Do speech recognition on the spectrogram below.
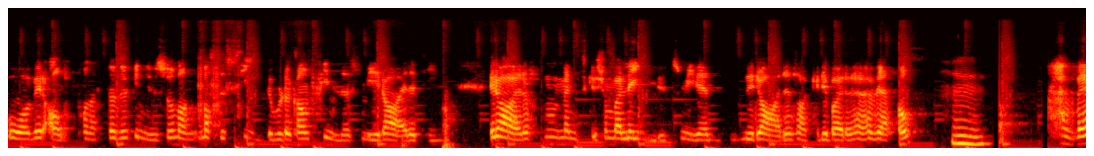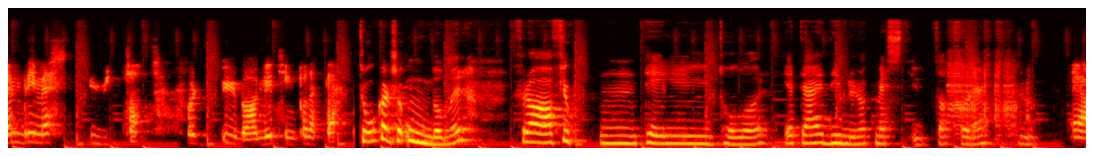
overalt på nettet. Det finnes jo mange, masse sider hvor det kan finnes mye rare ting. Rare mennesker som bare legger ut så mye rare saker de bare vet om. Mm. Hvem blir mest utsatt for ubehagelige ting på nettet? Jeg tror kanskje ungdommer fra 14 til 12 år, gjetter jeg, de blir nok mest utsatt for det. Ja,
